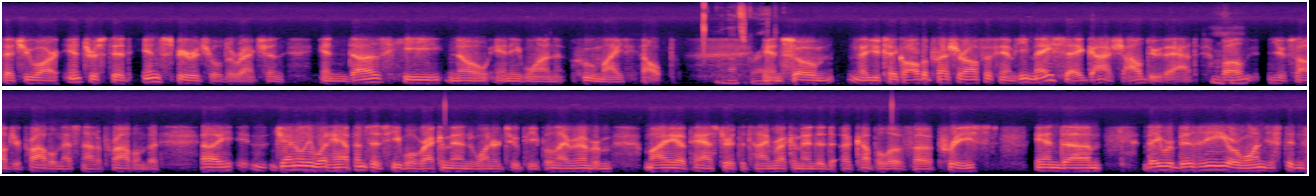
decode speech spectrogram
that you are interested in spiritual direction, and does he know anyone who might help? That's great. And so you, know, you take all the pressure off of him. He may say, "Gosh, I'll do that." Mm-hmm. Well, you've solved your problem. That's not a problem. But uh, generally, what happens is he will recommend one or two people. And I remember my uh, pastor at the time recommended a couple of uh, priests and um, they were busy, or one just didn't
